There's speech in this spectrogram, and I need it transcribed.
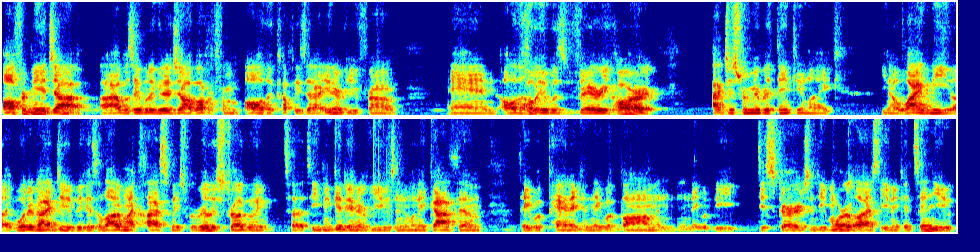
offered me a job. Uh, I was able to get a job offer from all the companies that I interviewed from. And although it was very hard, I just remember thinking like, you know, why me? Like, what did I do? Because a lot of my classmates were really struggling to, to even get interviews. And when they got them, they would panic and they would bomb and, and they would be discouraged and demoralized to even continue.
